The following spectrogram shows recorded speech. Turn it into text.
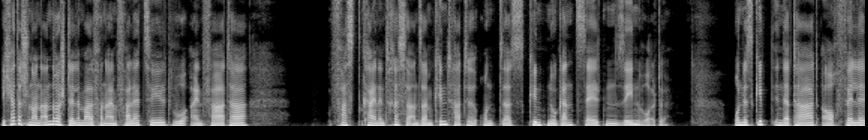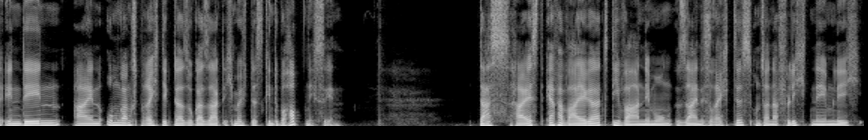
Ich hatte schon an anderer Stelle mal von einem Fall erzählt, wo ein Vater fast kein Interesse an seinem Kind hatte und das Kind nur ganz selten sehen wollte. Und es gibt in der Tat auch Fälle, in denen ein Umgangsberechtigter sogar sagt, ich möchte das Kind überhaupt nicht sehen. Das heißt, er verweigert die Wahrnehmung seines Rechtes und seiner Pflicht, nämlich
